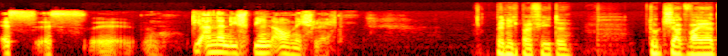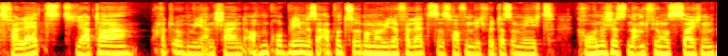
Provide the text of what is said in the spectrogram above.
es, es äh, die anderen, die spielen auch nicht schlecht. Bin ich bei Fiete. Duciak war jetzt verletzt. Jatta hat irgendwie anscheinend auch ein Problem, dass er ab und zu immer mal wieder verletzt ist. Hoffentlich wird das irgendwie nichts Chronisches, in Anführungszeichen.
